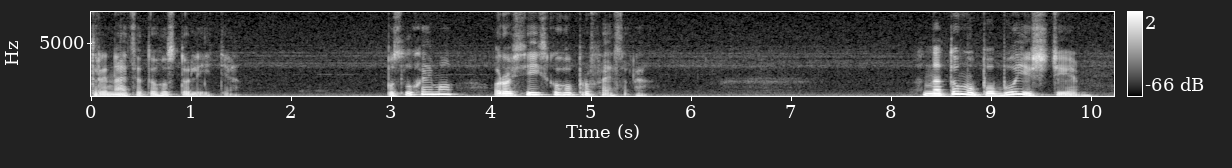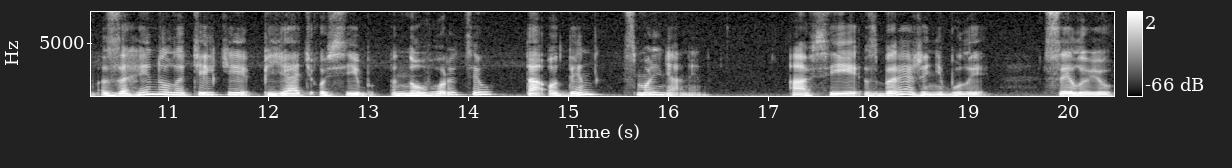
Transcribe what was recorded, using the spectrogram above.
XIII століття. Послухаймо російського професора. На тому побоїщі загинуло тільки п'ять осіб новгородців та один смольнянин, а всі збережені були силою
